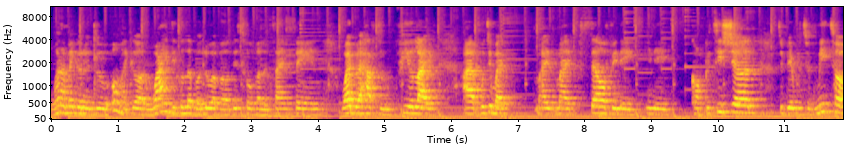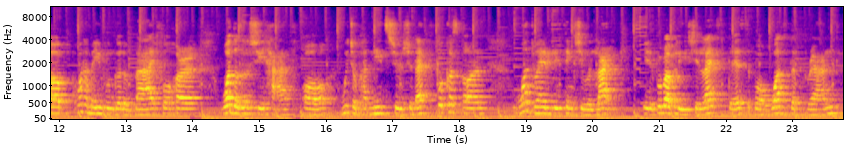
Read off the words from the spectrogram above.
what am I gonna do? Oh my god, why the hula baloo about this whole Valentine's thing? Why do I have to feel like I'm putting my, my myself in a in a competition to be able to meet up? What am I even gonna buy for her? What doesn't she have? Or which of her needs should, should I focus on? What do I really think she would like? You know, probably she likes this, but what's the brand?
